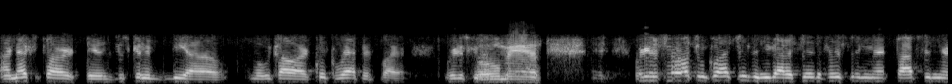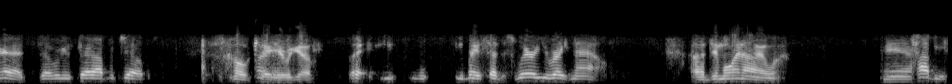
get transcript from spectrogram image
our next part is just going to be a what we call our quick rapid fire. We're just going. Oh man, We're going to throw out some questions, and you got to say the first thing that pops in your head. So we're going to start off with Joe. okay, here we go. But you, you may have said this. Where are you right now? Uh, Des Moines, Iowa. And hobbies.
